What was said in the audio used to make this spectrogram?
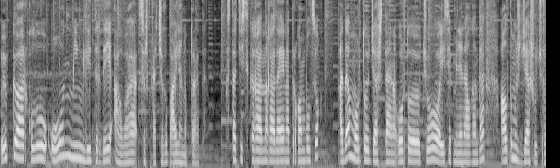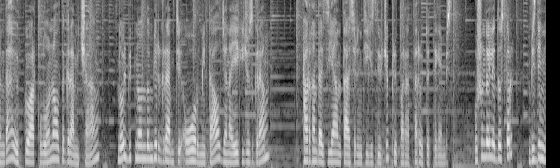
өпкө аркылуу он миң литрдей аба сыртка чыгып айланып турат. Статистикага таяна турган болсок адам орто жаштан орточо эсеп менен алганда алтымыш жаш учурунда өпкө аркылуу он алты грамм чаң ноль бүтүн ондон бир грамм оор металл жана эки жүз грамм ар кандай зыян таасирин тийгизүүчү препараттар өтөт дегенбиз ошондой эле достор биздин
